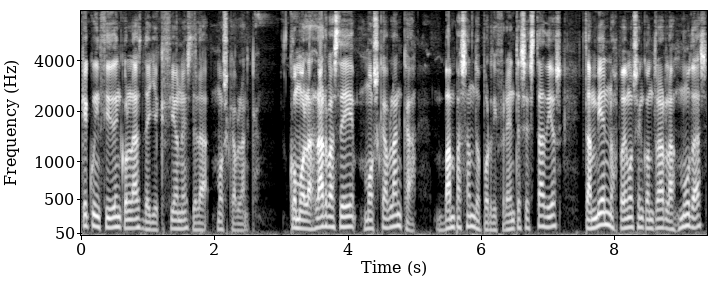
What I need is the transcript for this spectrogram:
que coinciden con las deyecciones de la mosca blanca. Como las larvas de mosca blanca van pasando por diferentes estadios, también nos podemos encontrar las mudas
